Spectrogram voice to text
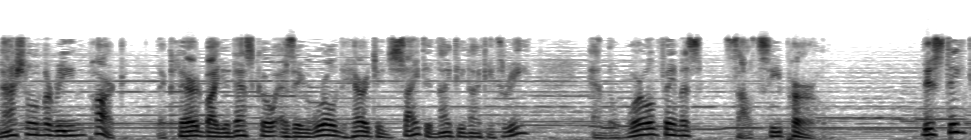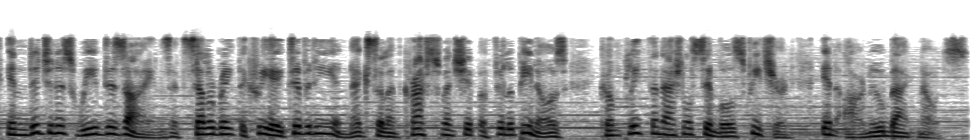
National Marine Park, declared by UNESCO as a World Heritage Site in 1993, and the world-famous South Sea Pearl. Distinct indigenous weave designs that celebrate the creativity and excellent craftsmanship of Filipinos complete the national symbols featured in our new banknotes.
